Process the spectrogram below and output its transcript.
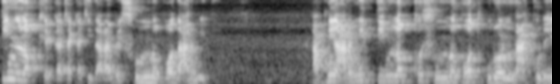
তিন লক্ষের কাছাকাছি দাঁড়াবে শূন্য পদ আর্মিতে। আপনি আর্মির তিন লক্ষ শূন্য পদ পূরণ না করে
